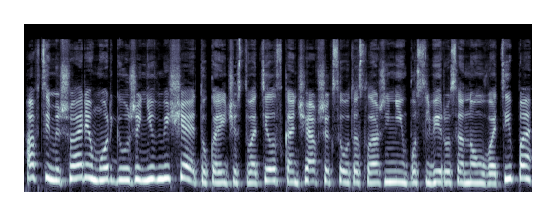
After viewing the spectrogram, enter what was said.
А в Тимишаре морги уже не вмещают то количество тел, скончавшихся от осложнений после вируса нового типа,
